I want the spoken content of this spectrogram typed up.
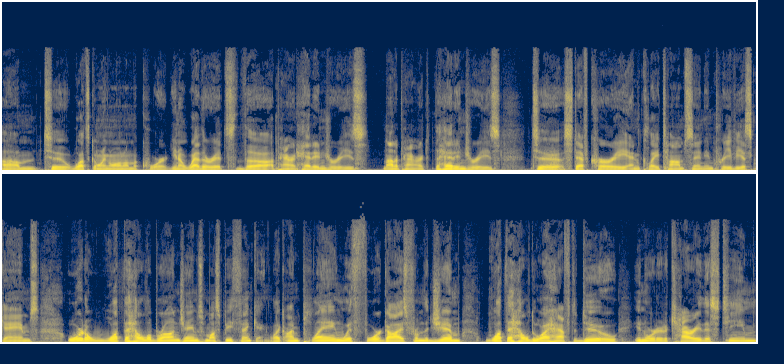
um, to what's going on on the court. You know, whether it's the apparent head injuries, not apparent, the head injuries to Steph Curry and Klay Thompson in previous games, or to what the hell LeBron James must be thinking. Like, I'm playing with four guys from the gym. What the hell do I have to do in order to carry this team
